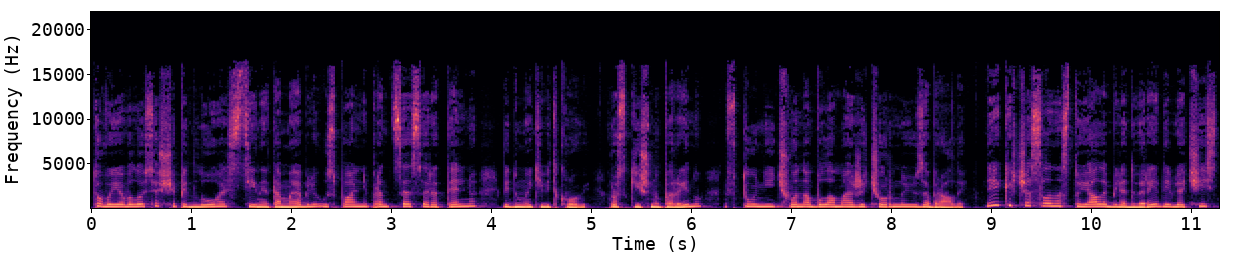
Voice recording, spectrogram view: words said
то виявилося, що підлога, стіни та меблі у спальні принцеси ретельно відмиті від крові. Розкішну перину в ту ніч вона була майже чорною. Забрали. Деякий час селена стояла біля дверей, дивлячись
